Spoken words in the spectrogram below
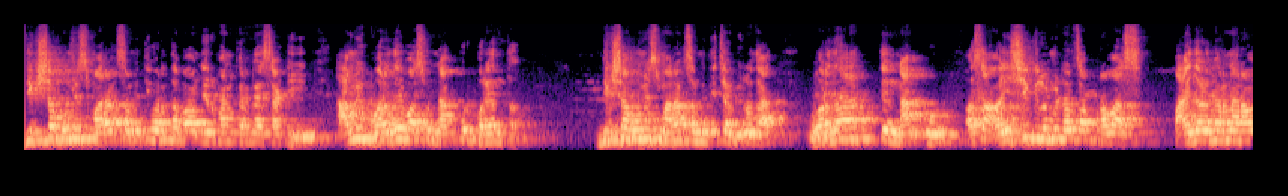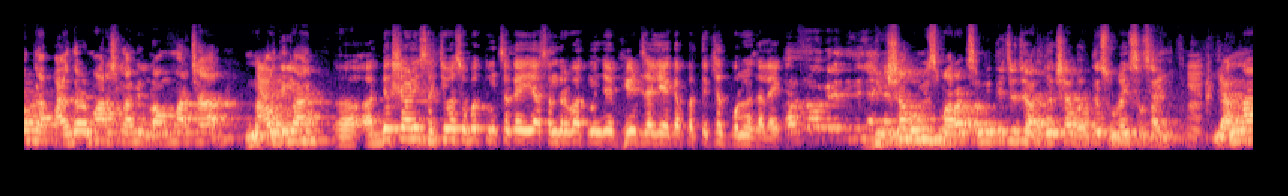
दीक्षाभूमी स्मारक समितीवर दबाव निर्माण करण्यासाठी आम्ही वर्धेपासून नागपूरपर्यंत दीक्षाभूमी स्मारक समितीच्या विरोधात वर्धा ते नागपूर असा ऐंशी किलोमीटरचा प्रवास पायदळ करणार आहोत. त्या पायदळ मार्चला आम्ही लॉंग मार्च हा नाव दिला आहे. अध्यक्ष आणि सचिवासोबत तुमचं काही या संदर्भात म्हणजे भेट झाली आहे का? प्रत्यक्षात बोलणं झालं आहे का? दीक्षाभूमी स्मारक समितीचे जे अध्यक्ष आहे भरते सुरई ससाई यांना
